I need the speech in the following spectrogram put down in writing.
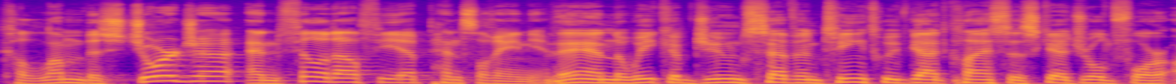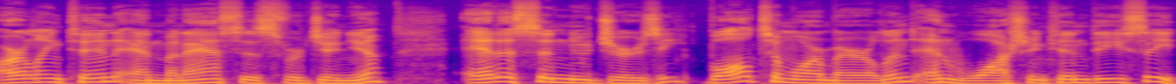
Columbus, Georgia, and Philadelphia, Pennsylvania. Then the week of June 17th, we've got classes scheduled for Arlington and Manassas, Virginia, Edison, New Jersey, Baltimore, Maryland, and Washington, D.C.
